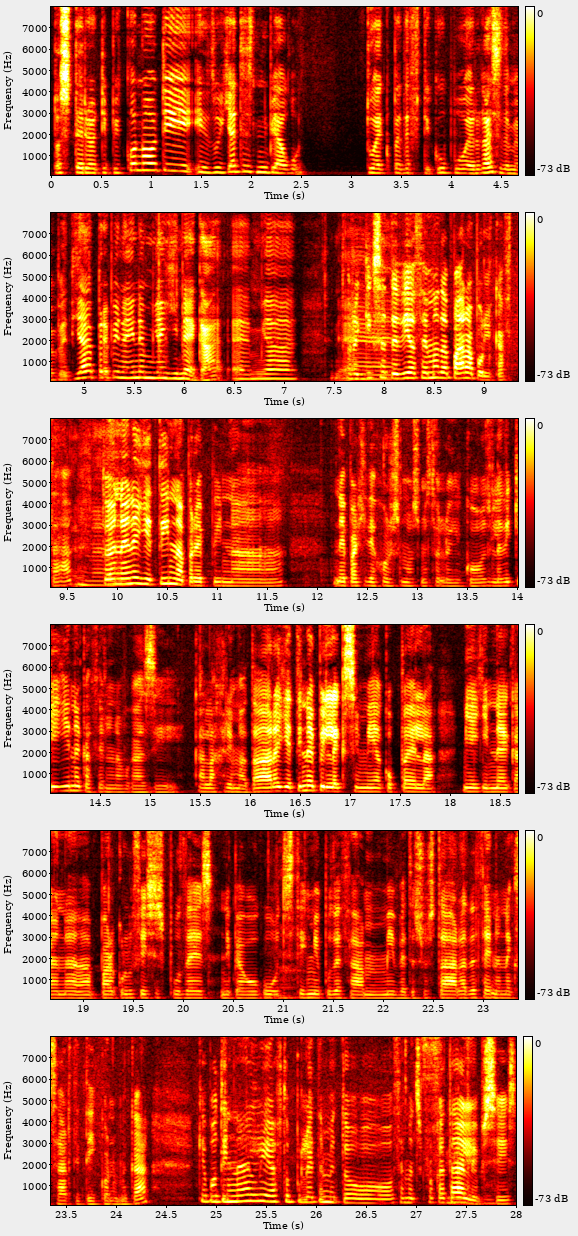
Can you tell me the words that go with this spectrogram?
το στερεοτυπικό ότι η δουλειά της νηπιαγού, του εκπαιδευτικού που εργάζεται με παιδιά πρέπει να είναι μια γυναίκα. Ε, μια, Τώρα αγγίξατε δύο θέματα πάρα πολύ καυτά. ναι. Το ένα είναι γιατί να πρέπει να, να υπάρχει διαχωρισμός μισθολογικός. Δηλαδή και η γυναίκα θέλει να βγάζει καλά χρήματα. Άρα, γιατί να επιλέξει μια κοπέλα, μια γυναίκα να παρακολουθήσει σπουδές νηπιαγωγού τη στιγμή που δεν θα αμείβεται σωστά, άρα δεν θα είναι ανεξάρτητη οικονομικά. Και από την άλλη, αυτό που λέτε με το θέμα της προκατάληψης.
